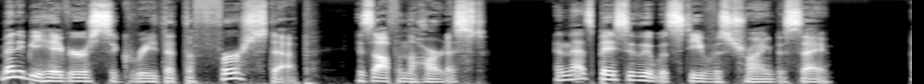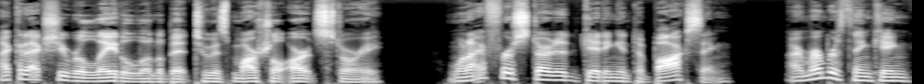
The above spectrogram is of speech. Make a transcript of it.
Many behaviorists agree that the first step is often the hardest. And that's basically what Steve was trying to say. I could actually relate a little bit to his martial arts story. When I first started getting into boxing, I remember thinking,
